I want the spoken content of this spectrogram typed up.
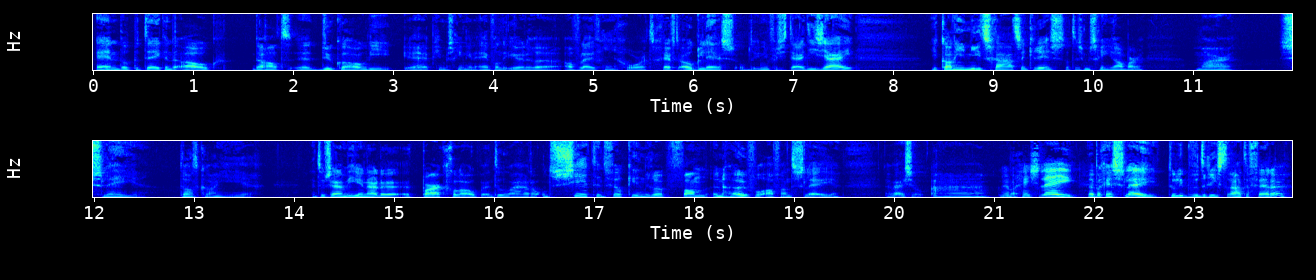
En dat betekende ook, daar had eh, Duco, die eh, heb je misschien in een van de eerdere afleveringen gehoord, geeft ook les op de universiteit. Die zei, je kan hier niet schaatsen, Chris, dat is misschien jammer, maar sleeën, dat kan je hier. En toen zijn we hier naar de, het park gelopen en toen waren er ontzettend veel kinderen van een heuvel af aan het sleeën. En wij zo, ah, We hebben geen slee. we hebben geen slee. Toen liepen we drie straten verder.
